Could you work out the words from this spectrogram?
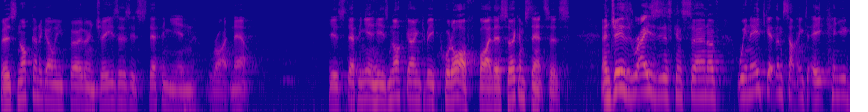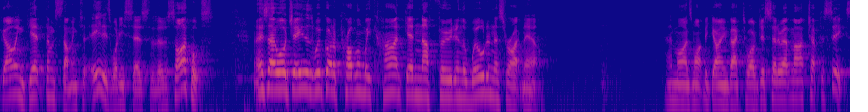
But it's not going to go any further, and Jesus is stepping in right now. He is stepping in. He's not going to be put off by their circumstances. And Jesus raises this concern of, we need to get them something to eat. Can you go and get them something to eat? Is what he says to the disciples. And they say, Well, Jesus, we've got a problem. We can't get enough food in the wilderness right now. Our minds might be going back to what I've just said about Mark chapter 6.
